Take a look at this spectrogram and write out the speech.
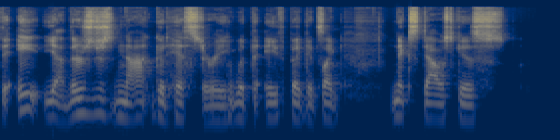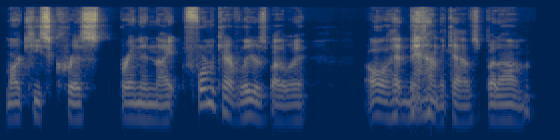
The eight, yeah, there's just not good history with the eighth pick. It's like Nick Stauskas, Marquese Chriss, Brandon Knight, former Cavaliers, by the way, all had been on the Cavs, but um,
